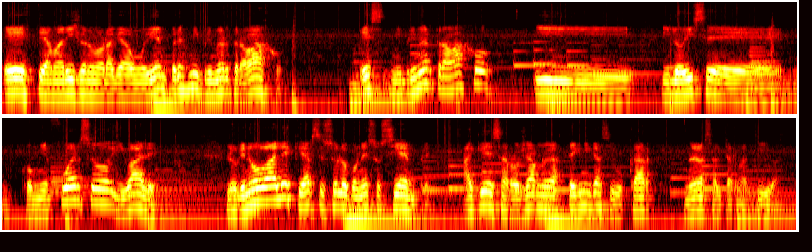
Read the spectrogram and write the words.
Este amarillo no me habrá quedado muy bien, pero es mi primer trabajo. Es mi primer trabajo y, y lo hice con mi esfuerzo y vale. Lo que no vale es quedarse solo con eso siempre. Hay que desarrollar nuevas técnicas y buscar nuevas alternativas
